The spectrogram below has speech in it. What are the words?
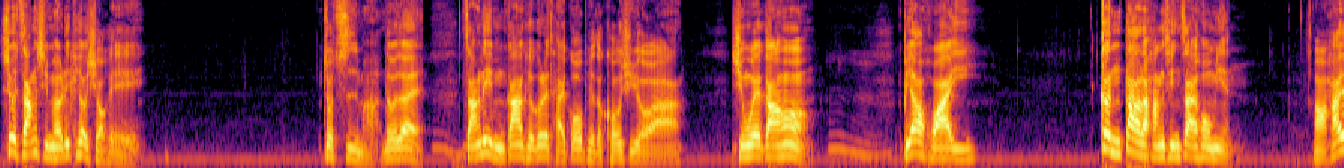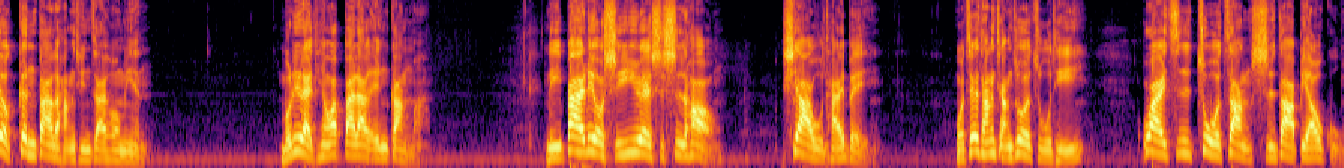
所以涨什么你扣俗的，就是嘛，对不对？涨你唔敢扣，嗰你抬股票就可惜啊，想会高吼，不要怀疑，更大的行情在后面，啊，还有更大的行情在后面。我你来听我拜那个 N 杠嘛。礼拜六十一月十四号下午台北，我这堂讲座的主题：外资做账十大标股。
